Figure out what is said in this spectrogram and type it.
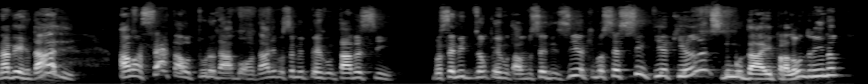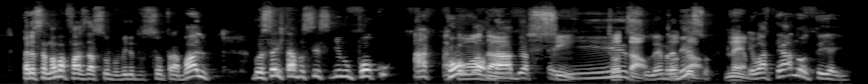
Na verdade, a uma certa altura da abordagem, você me perguntava assim: você me não perguntava, você dizia que você sentia que antes de mudar aí para Londrina, para essa nova fase da sua vida, do seu trabalho, você estava se sentindo um pouco acomodado. Acomodado. Sim, Isso, total. lembra total. disso? Lembro. Eu até anotei aí.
